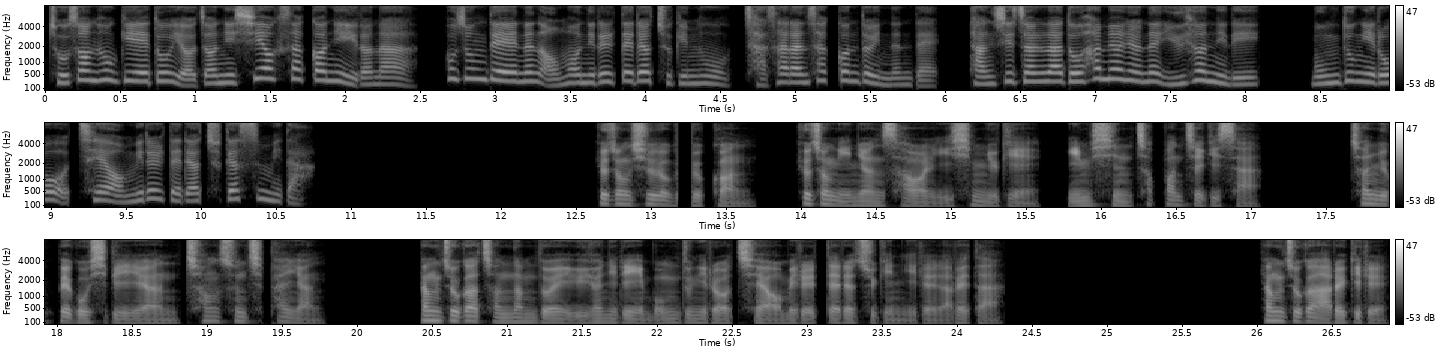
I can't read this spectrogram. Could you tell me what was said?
조선 후기에도 여전히 시역 사건이 일어나 호중대에는 어머니를 때려 죽인 후 자살한 사건도 있는데 당시 전라도 하면현의 유현일이 몽둥이로 제 어미를 때려 죽였습니다. 효종실록 6권, 효종 2년 4월 26일 임신 첫 번째 기사 1651년 청순치 8년 형조가 전남도의 유현일이 몽둥이로 제 어미를 때려 죽인 일을 아뢰다. 형조가 아르기를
